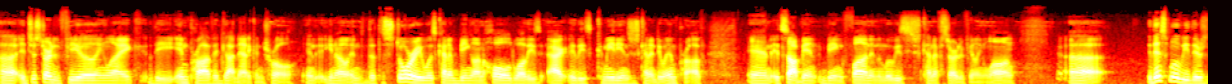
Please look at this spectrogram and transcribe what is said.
uh, it just started feeling like the improv had gotten out of control, and you know, and that the story was kind of being on hold while these these comedians just kind of do improv, and it stopped being being fun, and the movies just kind of started feeling long. Uh, this movie, there's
